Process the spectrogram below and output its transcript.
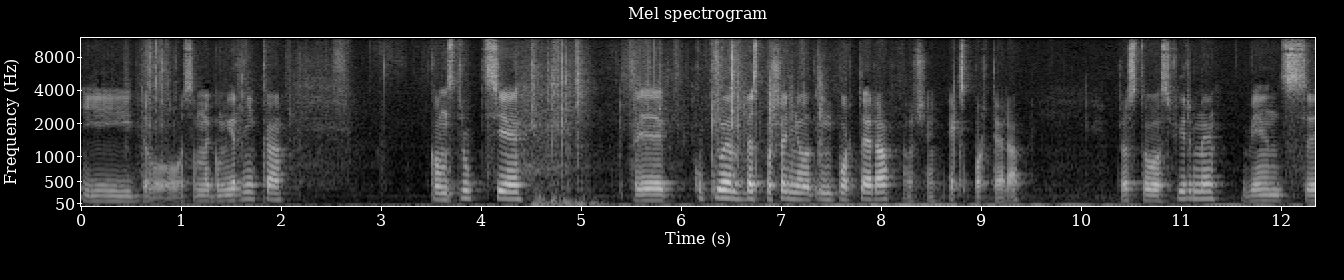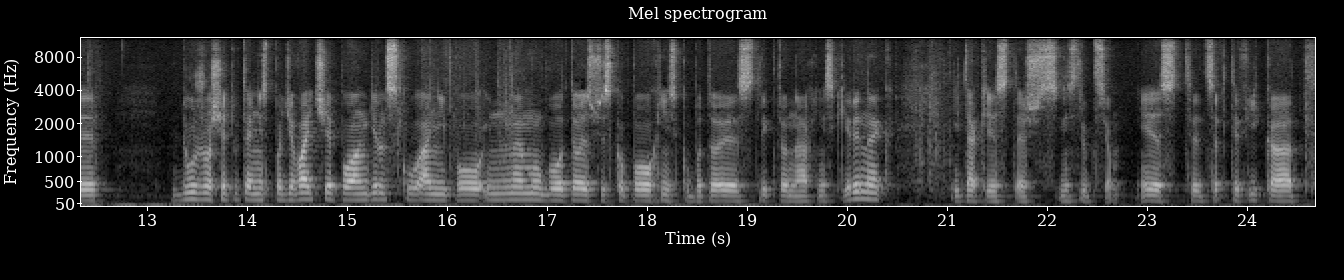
i do samego miernika. Konstrukcję kupiłem bezpośrednio od importera, raczej eksportera prosto z firmy, więc y, dużo się tutaj nie spodziewajcie po angielsku ani po innemu, bo to jest wszystko po chińsku, bo to jest stricte na chiński rynek i tak jest też z instrukcją. Jest certyfikat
